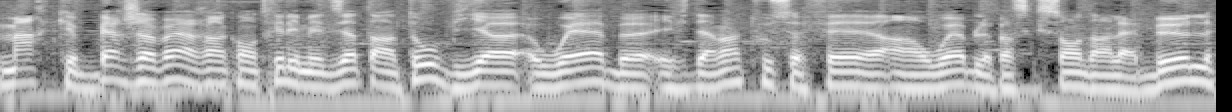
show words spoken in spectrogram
Marc Bergevin a rencontré les médias tantôt via web. Évidemment, tout se fait en web parce qu'ils sont dans la bulle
